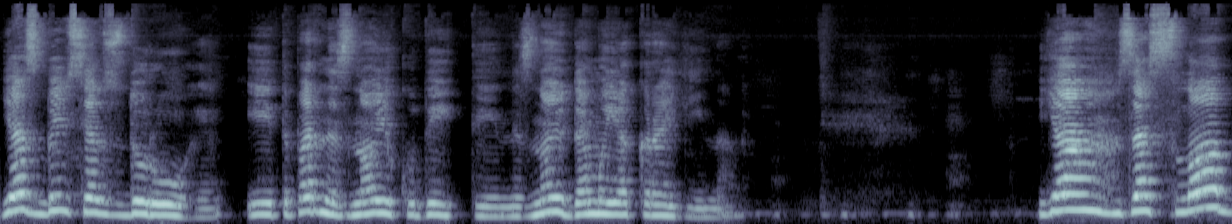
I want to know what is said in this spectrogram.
Я збився з дороги і тепер не знаю, куди йти, не знаю, де моя країна. Я заслаб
